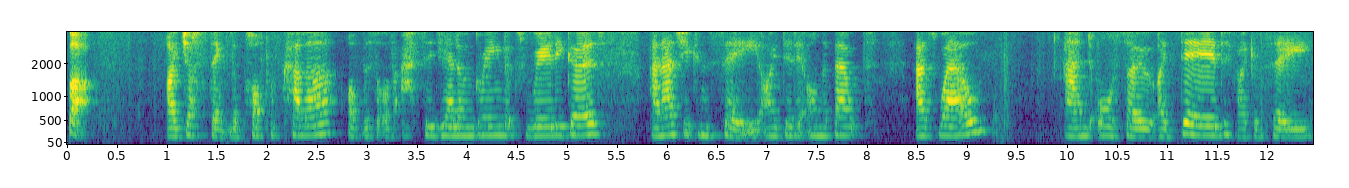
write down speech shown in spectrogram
But I just think the pop of colour of the sort of acid yellow and green looks really good and as you can see I did it on the belt as well and also I did, if I can see,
